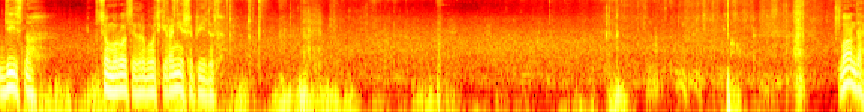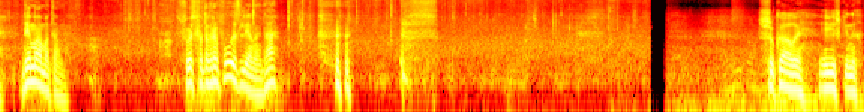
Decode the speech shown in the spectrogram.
дійсно в цьому році грибочки раніше підуть. Банда, де мама там? Щось фотографує з Леною, да? Шукали Ірішкиних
